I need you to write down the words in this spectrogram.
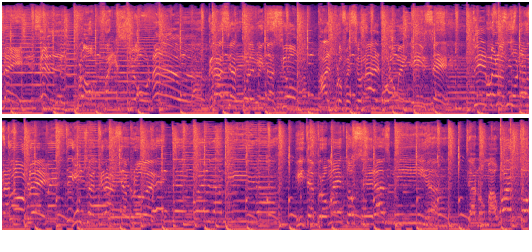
El profesional. Gracias por la invitación al profesional, volumen 15. Dímelo, Antonio Granoble. Muchas gracias, brother. Y te prometo serás mía. Ya no me aguanto,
